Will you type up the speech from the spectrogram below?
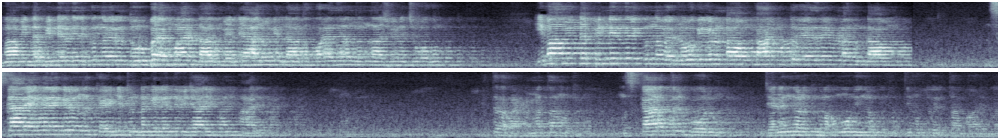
ഇമാമിന്റെ പിന്നിൽ നിൽക്കുന്നവരിൽ ദുർബലന്മാരുണ്ടാകും. വലിയ ആരോഗ്യമില്ലാത്ത കുറെ നേരം നിന്നാ ക്ഷീണിച്ചു പോകും. ഇമാമിന്റെ പിന്നിൽ നിൽക്കുന്നവർ രോഗികൾ ഉണ്ടാവും കാൽമുട്ട് വേദനയുള്ളവരുണ്ടാവും നിസ്കാരം എങ്ങനെയെങ്കിലും ഒന്ന് കഴിഞ്ഞിട്ടുണ്ടെങ്കിൽ എന്ന് വിചാരിക്കും ആര്? എത്ര റഹ്മത്താ നോക്കി നിസ്കാരത്തിൽ പോലും ജനങ്ങൾക്ക് മഹമൂമിങ്ങൾക്ക് ബുദ്ധിമുട്ട് വരുത്താൻ പാടില്ല.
